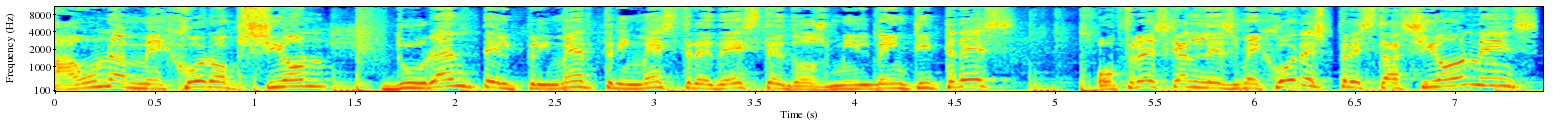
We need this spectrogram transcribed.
a una mejor opción durante el primer trimestre de este 2023 ofrezcanles mejores prestaciones,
